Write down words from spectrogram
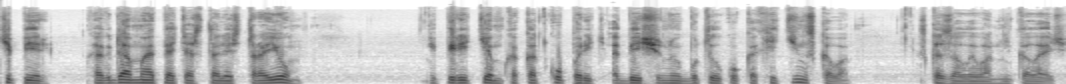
Теперь, когда мы опять остались втроем, и перед тем, как откупорить обещанную бутылку Кахетинского, сказал Иван Николаевич,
